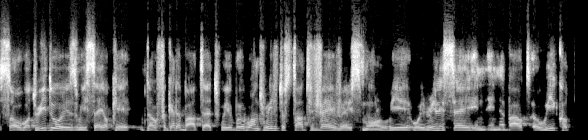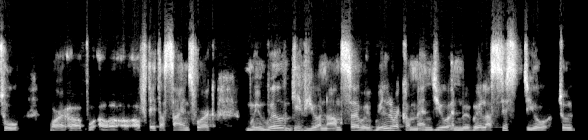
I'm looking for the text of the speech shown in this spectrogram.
so what we do is we say, okay, no, forget about that. We, we want really to start very, very small. We, we really say in, in about a week or two Uh, or of, uh, uh, of data science work, we will give you an answer, we will recommend you, and we will assist you to,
